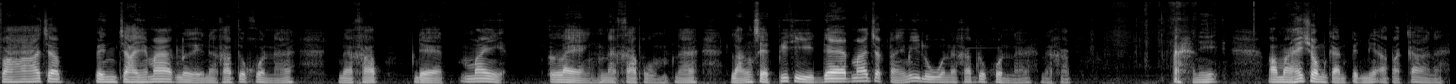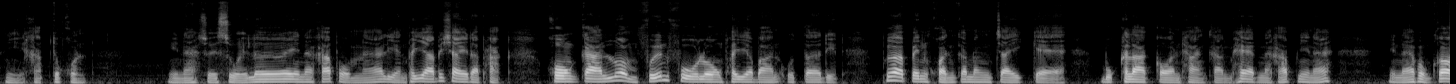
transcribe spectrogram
ฟ้าจะเป็นใจมากเลยนะครับ ทุกคนนะนะครับ แดดไม่แรงนะครับผมนะหลังเสร็จพิธีแดดมาจากไหนไม่รู้นะครับ ทุกคนนะนะครับ อะอันนี้เอามาให้ชมกันเป็นเนื้ออัปาก้านะนี่ครับทุกคนนี่นะสวยๆเลยนะครับผมนะเหรียญพญาพิชัยดาบหัก โครงการร่วมฟื้นฟูโรงพยาบาลอุตรดิตถ์เพื่อเป็นขวัญกำลังใจแก่บุคลากรทางการแพทย์นะครับนี่นะนี่นะผมก็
